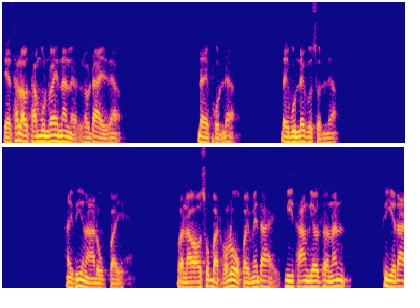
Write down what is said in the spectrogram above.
แต่ถ้าเราทำบุญไว้นั่นแหละเราได้แล้ว ได้ผลแล้ว ได้บุญได้กุศลแล้ว ให้พิจารณาลงไป ว่าเราเอาสมบัติของโลกไปไม่ได้ มีทางเดียวเท่านั้นที่จะได้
